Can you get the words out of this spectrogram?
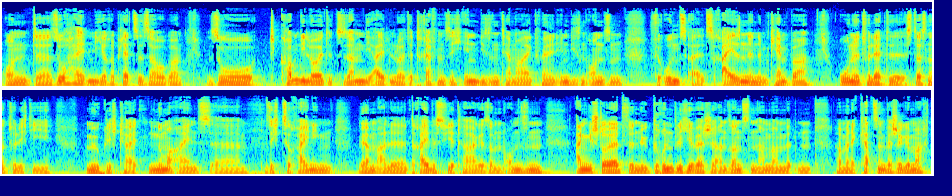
und äh, so halten die ihre Plätze sauber, so kommen die Leute zusammen, die alten Leute treffen sich in diesen Thermalquellen, in diesen Onsen. Für uns als Reisenden im Camper ohne Toilette ist das natürlich die Möglichkeit Nummer eins, äh, sich zu reinigen. Wir haben alle drei bis vier Tage so einen Onsen angesteuert für eine gründliche Wäsche. Ansonsten haben wir mit ein, haben wir eine Katzenwäsche gemacht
